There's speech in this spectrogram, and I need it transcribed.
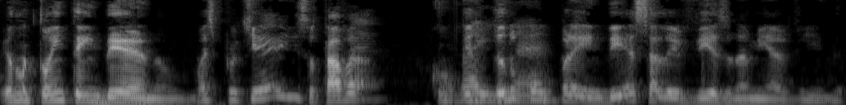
Eu não tô entendendo. Mas porque é isso, eu tava com- Tava aí, tentando né? compreender essa leveza na minha vida.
